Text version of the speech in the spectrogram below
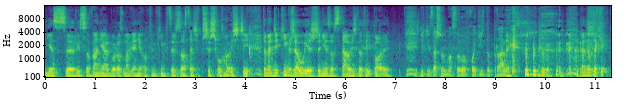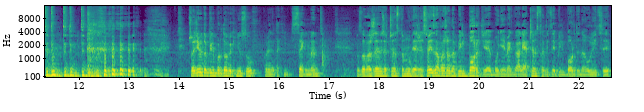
jest rysowanie albo rozmawianie o tym, kim chcesz zostać w przyszłości, to będzie kim żałujesz, że nie zostałeś do tej pory. Dzieci zaczną masowo wchodzić do pralek. Będą takie, Tudum, tudum, tudum. Przechodzimy do billboardowych newsów. Kolejny taki segment. Bo zauważyłem, że często mówię, że sobie zauważyłem na billboardzie, bo nie wiem jak wy, ale ja często widzę billboardy na ulicy,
